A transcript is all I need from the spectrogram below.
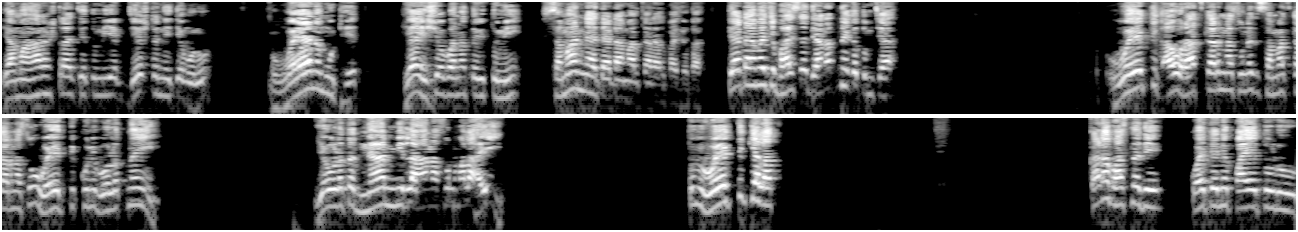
या महाराष्ट्राचे तुम्ही एक ज्येष्ठ नेते म्हणून वयानं मोठे या हिशोबानं तरी तुम्ही समान न्याय त्या टायमाला करायला पाहिजे होता. त्या टायमाची भाषा ध्यानात नाही का तुमच्या? वैयक्तिक अहो राजकारण असू नाही समाजकारण असू वैयक्तिक कोणी बोलत नाही. एवढं तर ज्ञान मी लहान असून मला आहे. तुम्ही वैयक्तिक केलात. काढा भासणं दे. कोयत्याने पाय तोडू.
